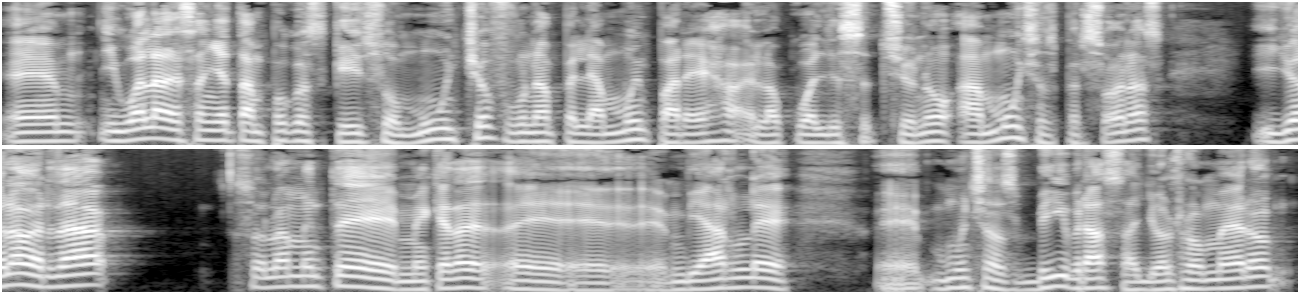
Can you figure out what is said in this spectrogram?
Eh, igual Adesanya tampoco es que hizo mucho. Fue una pelea muy pareja, en la cual decepcionó a muchas personas. Y yo la verdad solamente me queda eh, enviarle eh, muchas vibras a Joel Romero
